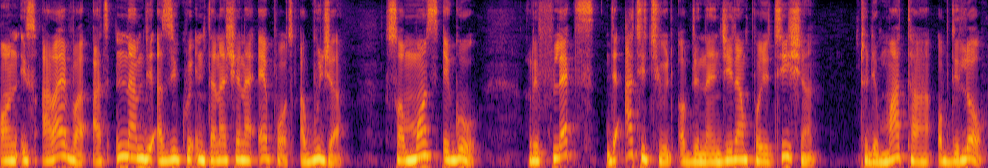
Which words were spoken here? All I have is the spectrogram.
on his arrival at Nnamdi Azikiwe International Airport, Abuja, some months ago reflects the attitude of the Nigerian politician to the matter of the law.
